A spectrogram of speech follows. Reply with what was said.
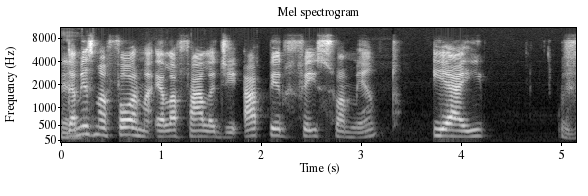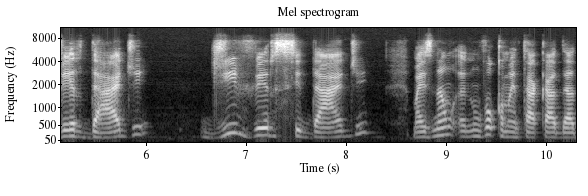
Da mesma forma, ela fala de aperfeiçoamento, e aí verdade, diversidade mas não, não vou comentar cada,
